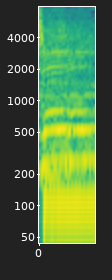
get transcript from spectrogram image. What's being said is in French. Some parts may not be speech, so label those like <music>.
J'ai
